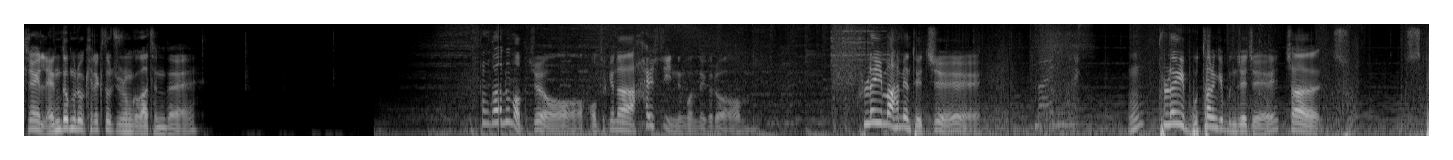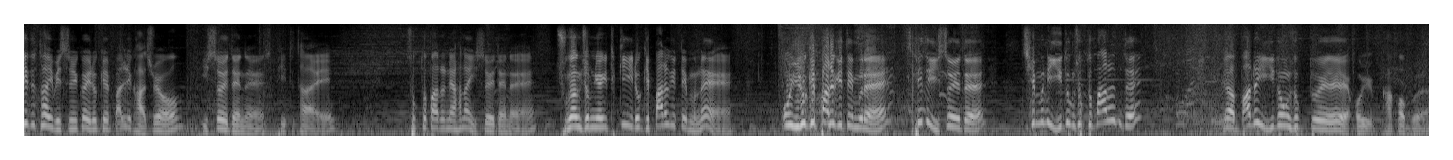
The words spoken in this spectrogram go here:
그냥 랜덤으로 캐릭터 주는 것 같은데. 상관은 없죠. 어떻게나 할 수 있는 건데 그럼. 플레이만 하면 됐지. 응? 플레이 못하는 게 문제지. 자 수, 스피드 타입 있으니까 이렇게 빨리 가죠. 있어야 되네 스피드 타입. 속도 빠른 애 하나 있어야 되네. 중앙 점령이 특히 이렇게 빠르기 때문에. 어 이렇게 빠르기 때문에? 스피드 있어야 돼. 채문이 이동 속도 빠른데? 야 빠른 이동 속도에 어이 가까워 보여.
